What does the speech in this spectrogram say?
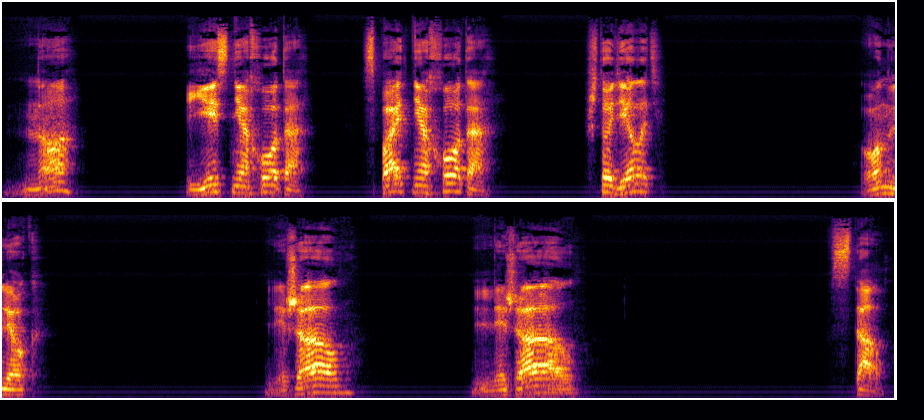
Но есть неохота, спать неохота. Что делать? Он лег. Лежал, лежал, встал.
